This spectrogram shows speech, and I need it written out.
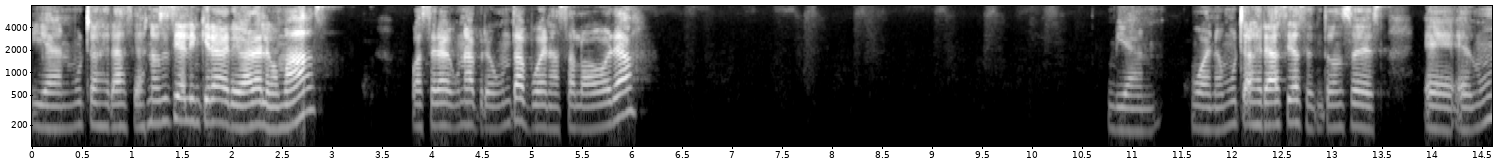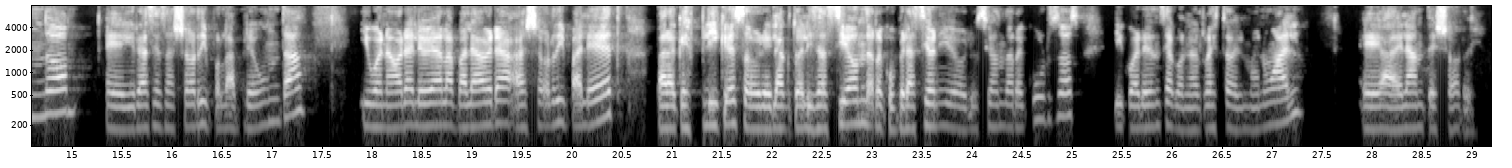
Bien, muchas gracias. No sé si alguien quiere agregar algo más o hacer alguna pregunta, pueden hacerlo ahora. Bien, bueno, muchas gracias entonces eh, Edmundo, eh, y gracias a Jordi por la pregunta. Y bueno, ahora le voy a dar la palabra a Jordi Palet para que explique sobre la actualización de recuperación y evolución de recursos y coherencia con el resto del manual. Eh, adelante, Jordi.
